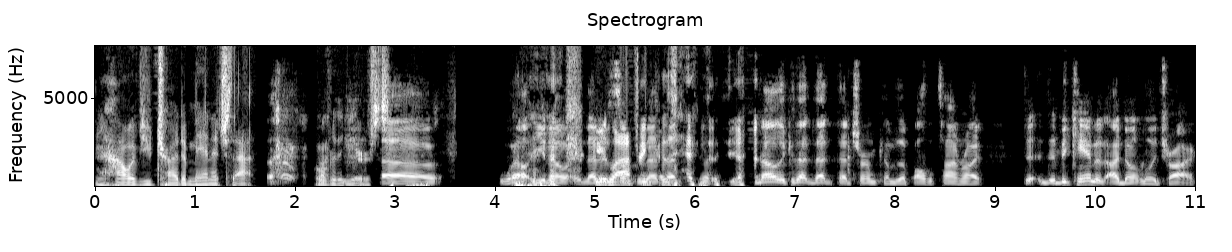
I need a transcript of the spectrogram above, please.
and how have you tried to manage that over the years? Uh, well, you know, that You're is laughing that, that, that yeah. no, because that, that that term comes up all the time, right? To, to be candid, I don't really try,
